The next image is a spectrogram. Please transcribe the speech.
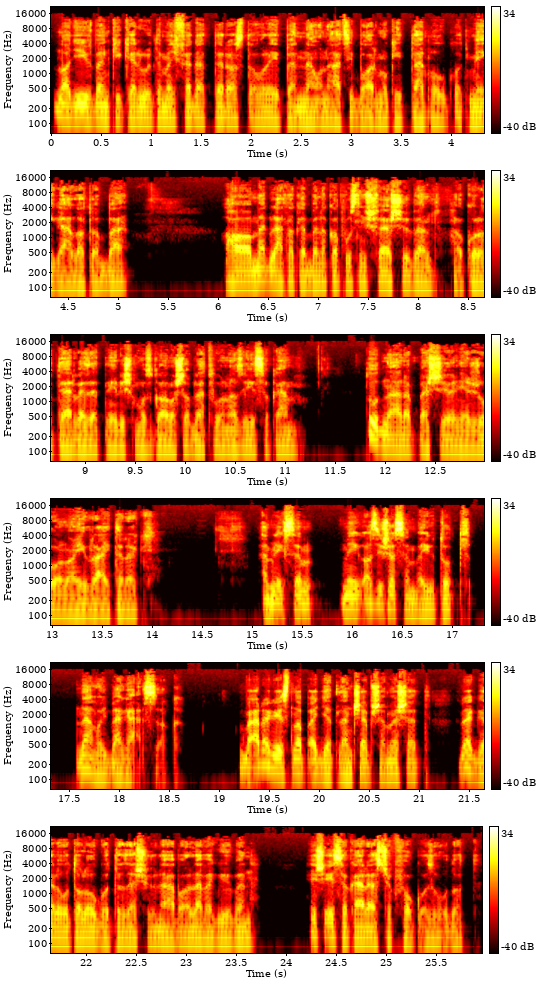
Nagy évben kikerültem egy fedett teraszt, ahol éppen neonáci barmok itták magukat még állatabbá. Ha meglátnak ebben a kapusznis felsőben, akkor a tervezetnél is mozgalmasabb lett volna az éjszakám. Tudnának mesélni a zsolnai writerek. Emlékszem, még az is eszembe jutott, nehogy megázzak. Bár egész nap egyetlen csepp sem esett, reggel óta lógott az esőlába a levegőben, és éjszakára ez csak fokozódott.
